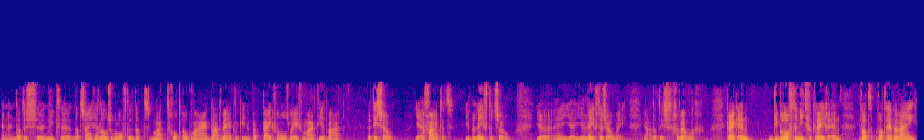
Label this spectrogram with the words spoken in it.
En, en dat, is, uh, niet, uh, dat zijn geen loze beloften. Dat maakt God ook waar. Daadwerkelijk in de praktijk van ons leven maakt hij het waar. Het is zo. Je ervaart het. Je beleeft het zo. Je, je, je leeft er zo mee. Ja, dat is geweldig. Kijk, en die belofte niet verkregen. En wat, wat hebben wij?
